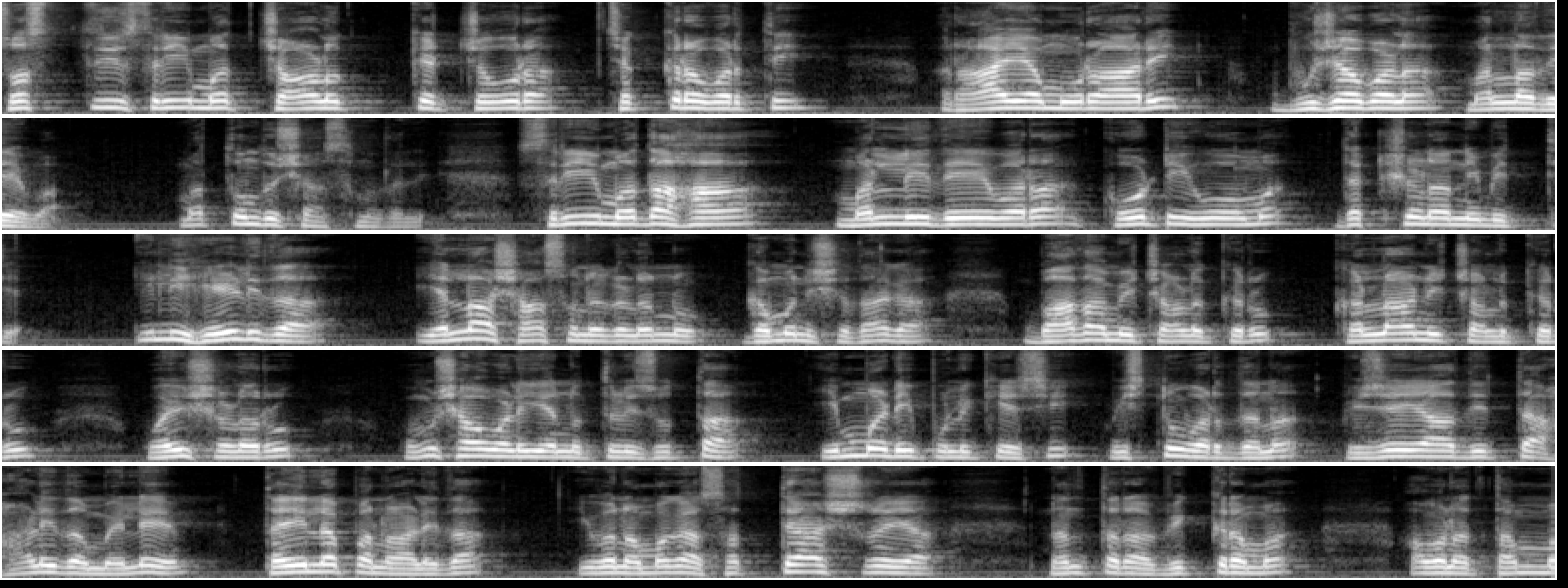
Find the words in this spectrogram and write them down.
ಸ್ವಸ್ತಿ ಶ್ರೀಮತ್ ಚಾಳುಕ್ಯ ಚೌರ ಚಕ್ರವರ್ತಿ, ರಾಯಮುರಾರಿ, ಭುಜಬಳ ಮಲ್ಲದೇವ. ಮತ್ತೊಂದು ಶಾಸನದಲ್ಲಿ, ಶ್ರೀಮದಹ ಮಲ್ಲಿದೇವರ ಕೋಟಿ ಹೋಮ ದಕ್ಷಿಣ ನಿಮಿತ್ಯ. ಇಲ್ಲಿ ಹೇಳಿದ ಎಲ್ಲ ಶಾಸನಗಳನ್ನು ಗಮನಿಸಿದಾಗ ಬಾದಾಮಿ ಚಾಳುಕ್ಯರು, ಕಲ್ಲಾಣಿ ಚಾಳುಕ್ಯರು, ವೈಶಳರು, ವಂಶಾವಳಿಯನ್ನು ತಿಳಿಸುತ್ತಾ ಇಮ್ಮಡಿ ಪುಲಿಕೇಶಿ, ವಿಷ್ಣುವರ್ಧನ, ವಿಜಯಾದಿತ್ಯ ಆಳಿದ ಮೇಲೆ ತೈಲಪನಾಳಿದ ಇವನ ಮಗ ಸತ್ಯಾಶ್ರಯ, ನಂತರ ವಿಕ್ರಮ, ಅವನ ತಮ್ಮ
